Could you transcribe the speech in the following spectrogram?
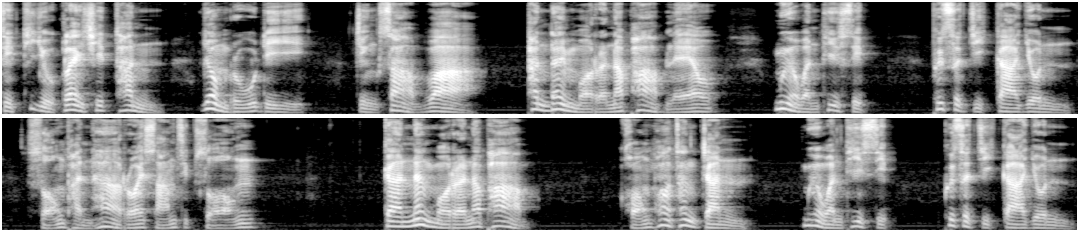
สิทธิ์ที่อยู่ใกล้ชิดท่าน ย่อมรู้ดี จึงทราบว่า ท่านได้มรณภาพแล้ว เมื่อวันที่10พฤศจิกายน 2532 การนั่งมรณภาพ ของพ่อท่านจันทร์เมื่อวันที่10พฤศจิกายน 2532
